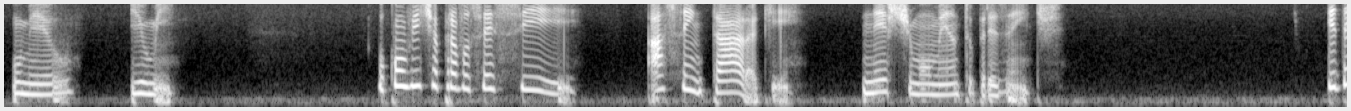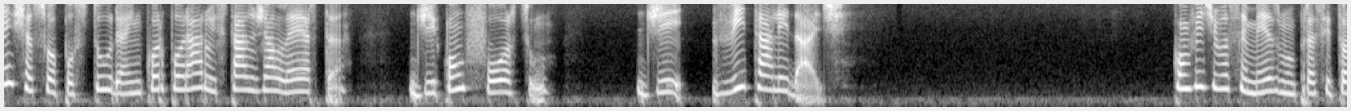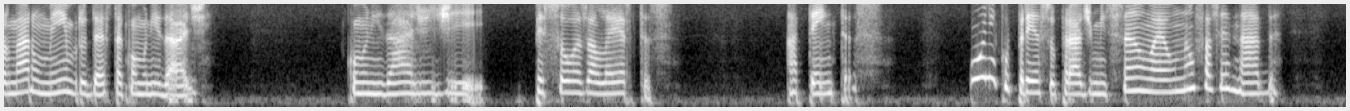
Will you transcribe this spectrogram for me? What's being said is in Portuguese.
o meu e o mim. O convite é para você se assentar aqui, neste momento presente e deixe a sua postura incorporar o estado de alerta, de conforto, de vitalidade. Convide você mesmo para se tornar um membro desta comunidade. Comunidade de pessoas alertas, atentas. O único preço para admissão é o não fazer nada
